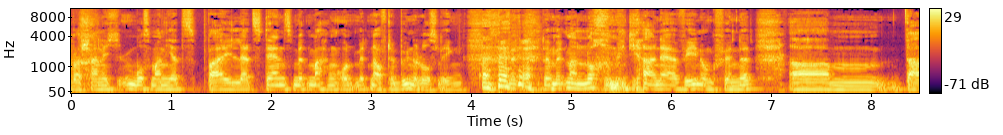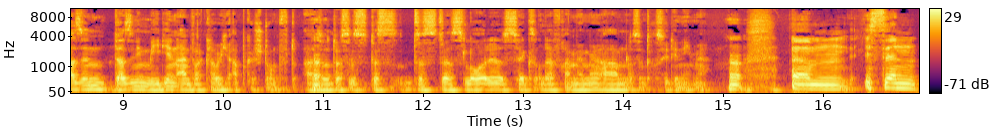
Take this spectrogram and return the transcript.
wahrscheinlich muss man jetzt bei Let's Dance mitmachen und mitten auf der Bühne loslegen, damit, damit man noch medial eine Erwähnung findet. Ähm, da sind, da sind die Medien einfach, glaube ich, abgestumpft. Also das ist, das, das, das Leute Sex unter freiem Himmel haben, das interessiert die nicht mehr. Ja. Ähm, ist denn,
